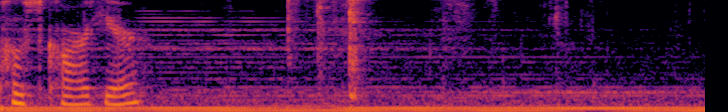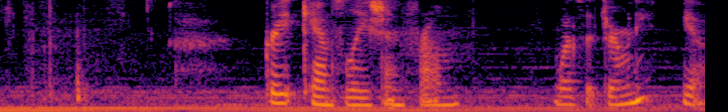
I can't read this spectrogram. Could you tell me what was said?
postcard here. Great cancellation from, was it Germany? Yeah.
